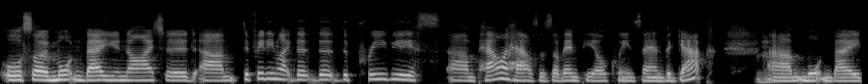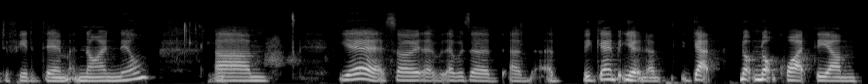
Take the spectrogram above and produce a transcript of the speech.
also, Moreton Bay United um, defeating like the the, the previous um, powerhouses of NPL Queensland, the Gap. Mhm. Um, Moreton Bay defeated them 9 0. Um, yeah, so that, that was a, a, a big game, but yeah, no, Gap not not quite the um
